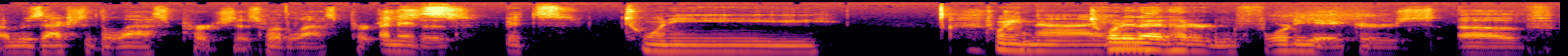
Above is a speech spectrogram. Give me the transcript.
Um, it was actually the last purchase, one of the last purchases. And it's it's 20 29 2,940 acres of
